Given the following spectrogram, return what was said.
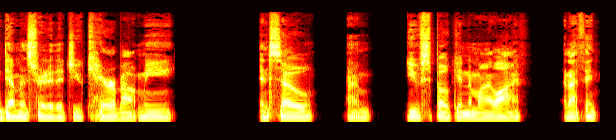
demonstrated that you care about me, and so um, you've spoken to my life. And I think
